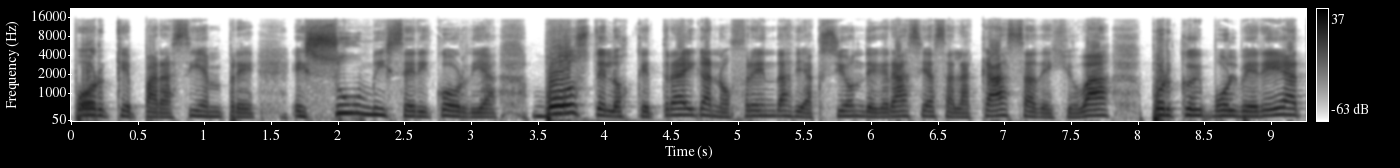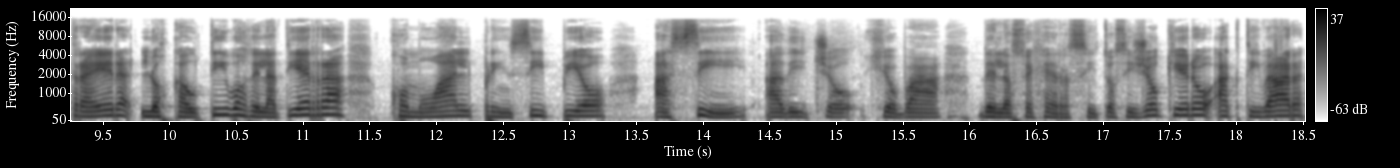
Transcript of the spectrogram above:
porque para siempre es su misericordia. Voz de los que traigan ofrendas de acción de gracias a la casa de Jehová, porque volveré a traer los cautivos de la tierra como al principio, Así ha dicho Jehová de los ejércitos. Y yo quiero activar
